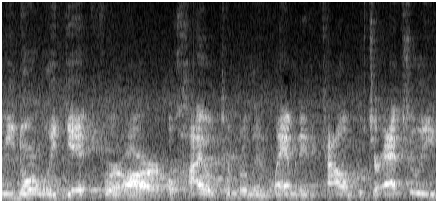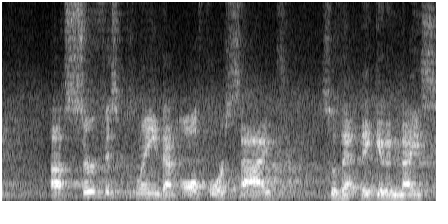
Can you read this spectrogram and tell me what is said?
we normally get for our Ohio Timberland laminated columns, which are actually uh, surface planed on all four sides. so that they get a nice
